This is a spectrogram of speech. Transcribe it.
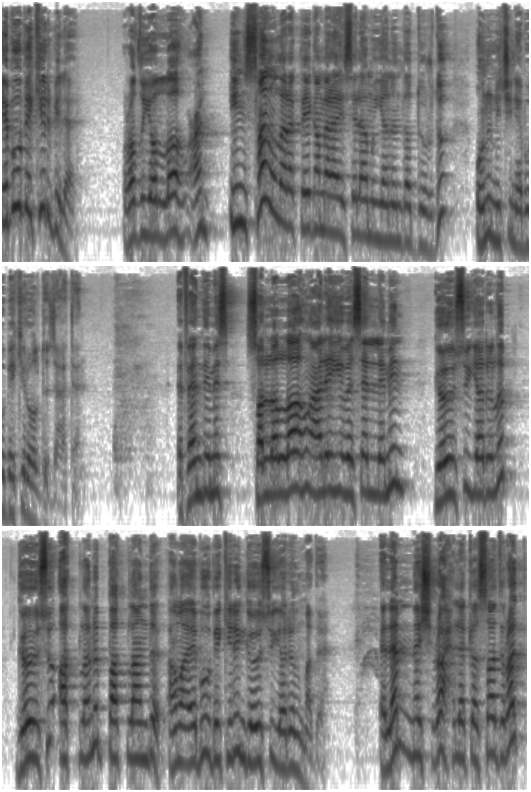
Ebu Bekir bile radıyallahu anh insan olarak Peygamber aleyhisselamın yanında durdu. Onun için Ebu Bekir oldu zaten. Efendimiz sallallahu aleyhi ve sellemin göğsü yarılıp, göğsü aklanıp baklandı. Ama Ebu Bekir'in göğsü yarılmadı. Elem neşrah leke sadrak,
